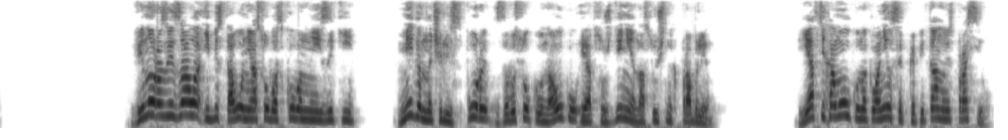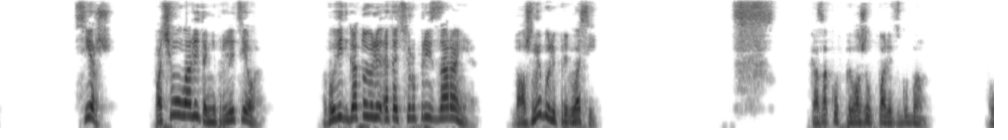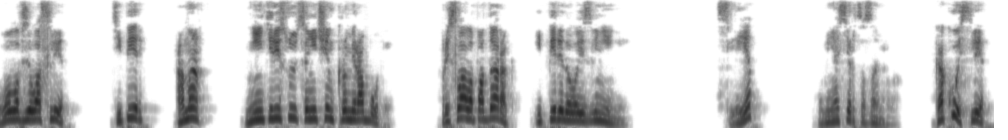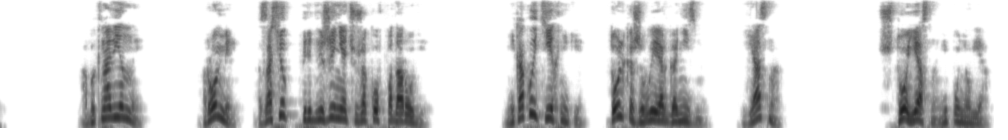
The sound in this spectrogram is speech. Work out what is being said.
Вино развязало и без того не особо скованные языки. Мигом начались споры за высокую науку и обсуждение насущных проблем. Я втихомолку наклонился к капитану и спросил. «Серж, почему Лолита не прилетела? Вы ведь готовили этот сюрприз заранее. Должны были пригласить?» «Тссс!» — Казаков приложил палец к губам. Лола взяла след. Теперь она не интересуется ничем, кроме работы. Прислала подарок и передала извинения. След? У меня сердце замерло. Какой след? Обыкновенный. Роммель засек передвижение чужаков по дороге. Никакой техники, только живые организмы. Ясно? Что ясно, не понял я.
